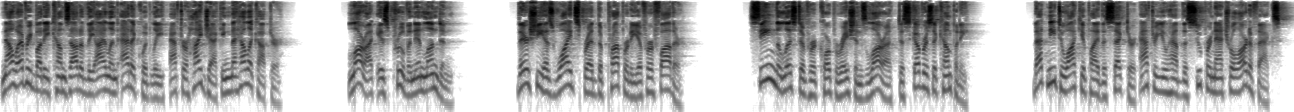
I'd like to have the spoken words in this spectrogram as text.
Now everybody comes out of the island adequately after hijacking the helicopter. Lara is proven in London. There she has widespread the property of her father. Seeing the list of her corporations Lara discovers a company that need to occupy the sector after you have the supernatural artifacts.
